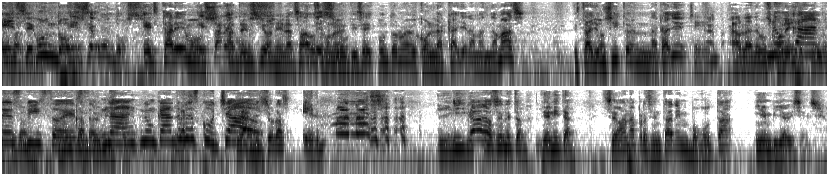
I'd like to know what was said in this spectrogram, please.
En a- segundos. En segundos. Estaremos, Estaremos. atención, enlazados Atención. con 96.9 con la calle La Manda Más. ¿Está Johncito en la calle? Hablaremos con Nunca ellos. antes visto Nunca esto. antes visto. Na- nunca antes Las- escuchado. Las emisoras hermanas ligadas en esto. Dianita, se van a presentar en Bogotá y en Villavicencio.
